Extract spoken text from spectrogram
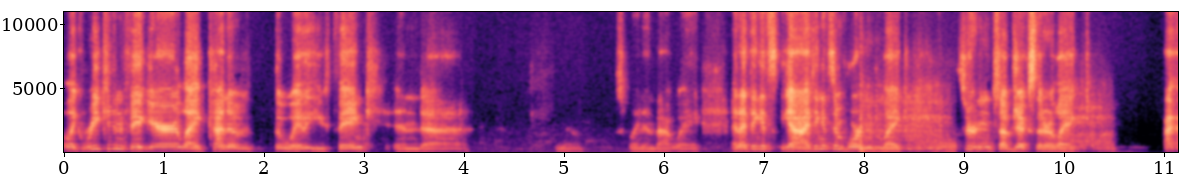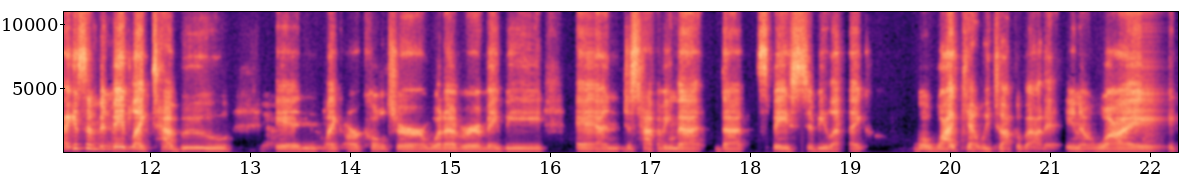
like reconfigure like kind of the way that you think and uh you know explain in that way and i think it's yeah i think it's important like certain subjects that are like i, guess I guess have been made like taboo Yeah. in like our culture or whatever it may be and just having that that space to be like well why can't we talk about it you know why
